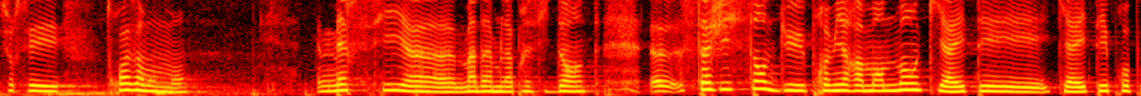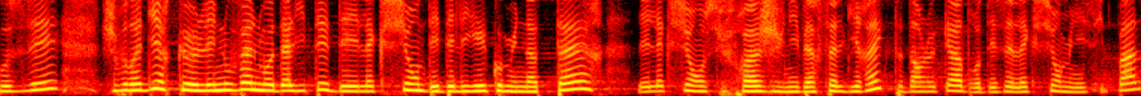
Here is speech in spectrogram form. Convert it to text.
sur ces trois amendements. Merci, euh, Madame la Présidente. Euh, s'agissant du premier amendement qui a, été, qui a été proposé, je voudrais dire que les nouvelles modalités d'élection des délégués communautaires l'élection au suffrage universel direct dans le cadre des élections municipales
